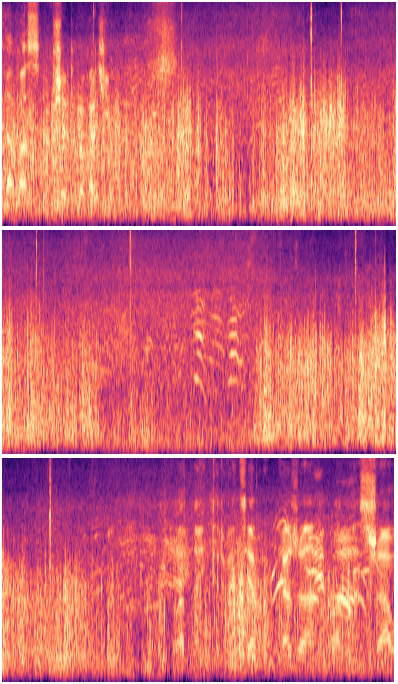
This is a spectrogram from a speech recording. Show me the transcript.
dla Was przeprowadzimy. Ładna interwencja ładny strzał.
